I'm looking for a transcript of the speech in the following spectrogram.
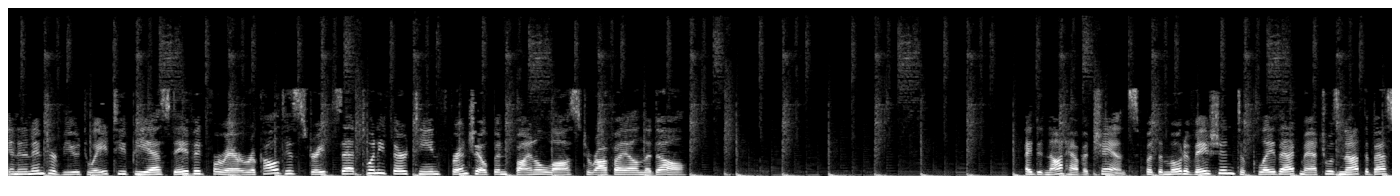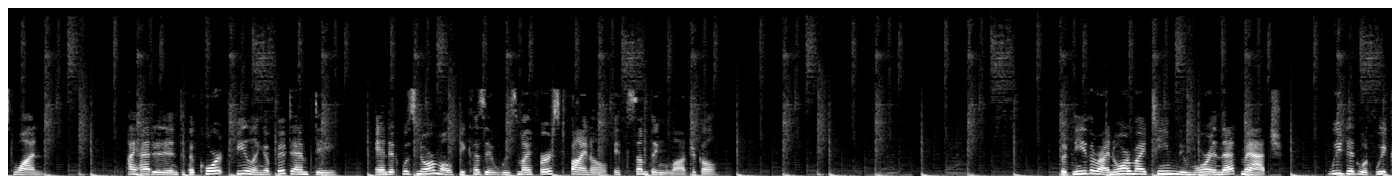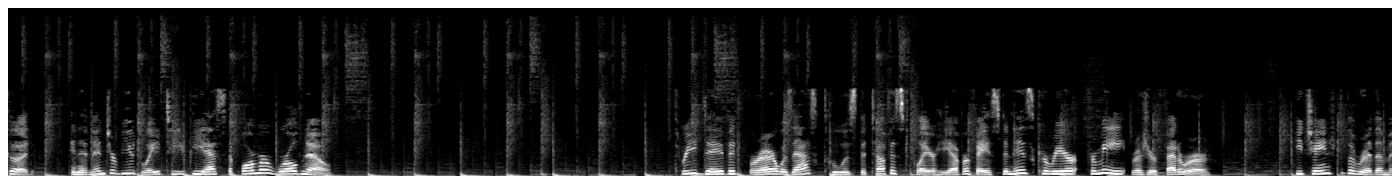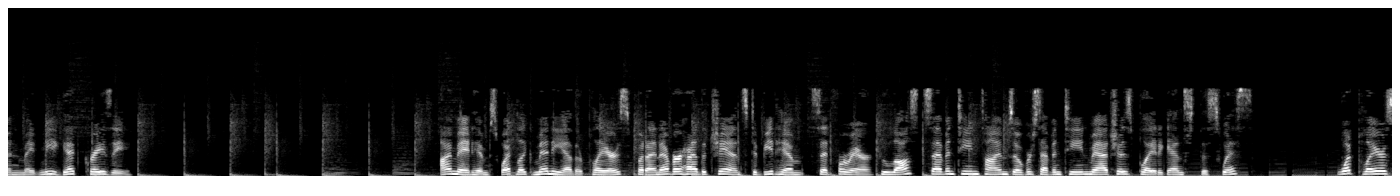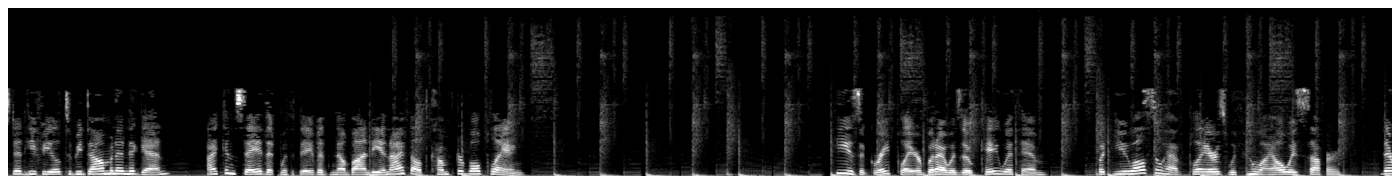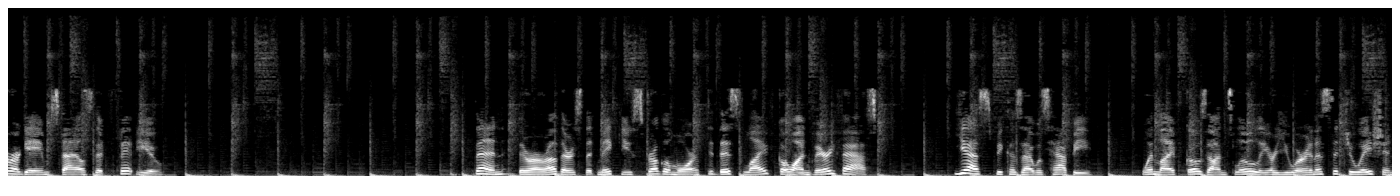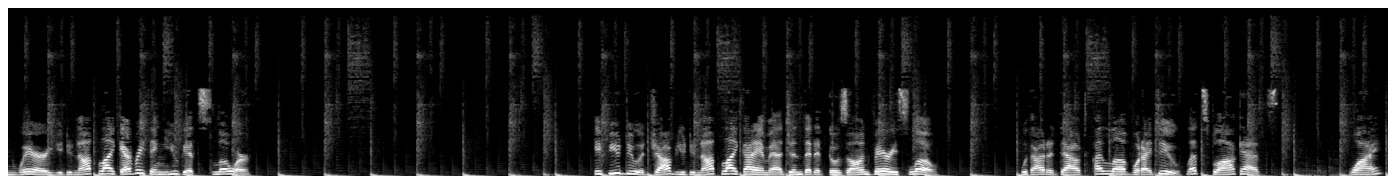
In an interview to ATP's David Ferrer recalled his straight-set 2013 French Open final loss to Rafael Nadal. I did not have a chance, but the motivation to play that match was not the best one. I headed into the court feeling a bit empty. And it was normal because it was my first final, it's something logical. But neither I nor my team knew more in that match. We did what we could. In an interview to ATP's the former world no. 3 David Ferrer was asked who was the toughest player he ever faced in his career. For me, Roger Federer. He changed the rhythm and made me get crazy. I made him sweat like many other players, but I never had the chance to beat him, said Ferrer, who lost 17 times over 17 matches played against the Swiss. What players did he feel to be dominant again? I can say that with David Nalbandian I felt comfortable playing. He is a great player but I was okay with him. But you also have players with whom I always suffered. There are game styles that fit you. Then, there are others that make you struggle more. Did this life go on very fast? Yes, because I was happy. When life goes on slowly or you are in a situation where you do not like everything you get slower. If you do a job you do not like I imagine that it goes on very slow. Without a doubt, I love what I do, let's block ads. Why?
